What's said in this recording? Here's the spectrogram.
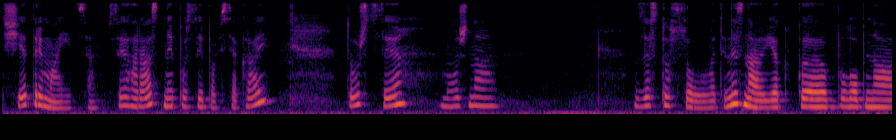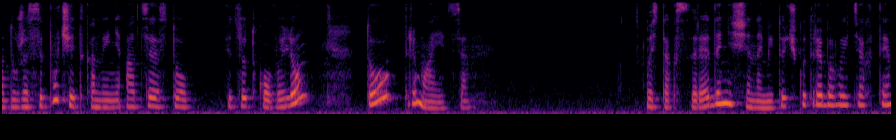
ще тримається. Все гаразд, не посипався край, тож це можна застосовувати. Не знаю, як е, було б на дуже сипучій тканині, а це 100% льон, то тримається. Ось так всередині ще наміточку треба витягти.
